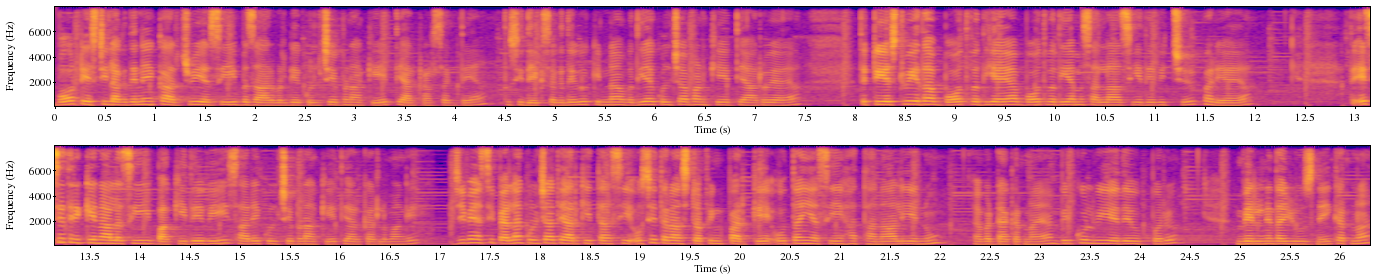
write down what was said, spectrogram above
ਬਹੁਤ ਟੇਸਟੀ ਲੱਗਦੇ ਨੇ। ਘਰ 'ਚ ਵੀ ਅਸੀਂ ਬਾਜ਼ਾਰ ਵਰਗੇ ਕੁਲਚੇ ਬਣਾ ਕੇ ਤਿਆਰ ਕਰ ਸਕਦੇ ਹਾਂ। ਤੁਸੀਂ ਦੇਖ ਸਕਦੇ ਹੋ ਕਿੰਨਾ ਵਧੀਆ ਕੁਲਚਾ ਬਣ ਕੇ ਤਿਆਰ ਹੋਇਆ ਆ। ਤੇ ਟੇਸਟ ਵੀ ਇਹਦਾ ਬਹੁਤ ਵਧੀਆ ਆ, ਬਹੁਤ ਵਧੀਆ ਮਸਾਲਾ ਅਸੀਂ ਇਹਦੇ ਵਿੱਚ ਭਰਿਆ ਆ। ਤੇ ਇਸੇ ਤਰੀਕੇ ਨਾਲ ਅਸੀਂ ਬਾਕੀ ਦੇ ਵੀ ਸਾਰੇ ਕੁਲਚੇ ਬਣਾ ਕੇ ਤਿਆਰ ਕਰ ਲਵਾਂਗੇ। ਜਿਵੇਂ ਅਸੀਂ ਪਹਿਲਾਂ ਕੁਲਚਾ ਤਿਆਰ ਕੀਤਾ ਸੀ, ਉਸੇ ਤਰ੍ਹਾਂ ਸਟਫਿੰਗ ਭਰ ਕੇ ਉਦਾਂ ਹੀ ਅਸੀਂ ਹੱਥਾਂ ਨਾਲ ਹੀ ਇਹਨੂੰ ਵੱਡਾ ਕਰਨਾ ਆ। ਬਿਲਕੁਲ ਵੀ ਇਹਦੇ ਉੱਪਰ ਵੇਲਣੇ ਦਾ ਯੂਜ਼ ਨਹੀਂ ਕਰਨਾ।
